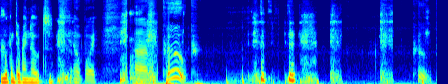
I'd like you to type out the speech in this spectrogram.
I'm looking through my notes. oh boy, um, poop, poop,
